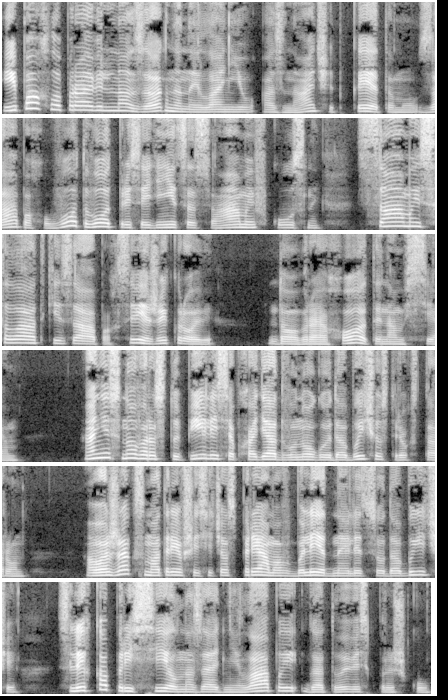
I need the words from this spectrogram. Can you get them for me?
И пахло правильно загнанной ланью, а значит, к этому запаху вот-вот присоединится самый вкусный, самый сладкий запах свежей крови. Доброй охоты нам всем. Они снова расступились, обходя двуногую добычу с трех сторон. А вожак, смотревший сейчас прямо в бледное лицо добычи, слегка присел на задние лапы, готовясь к прыжку.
